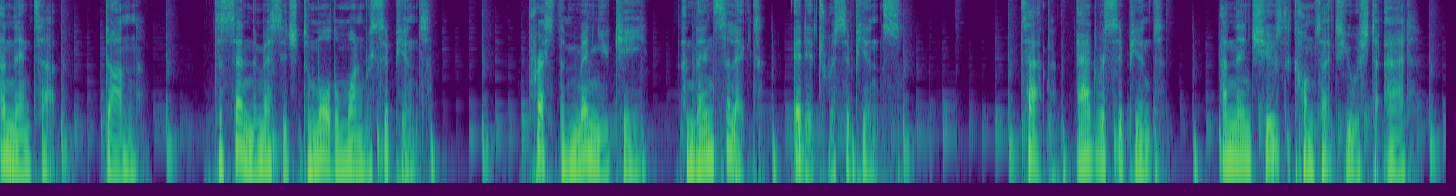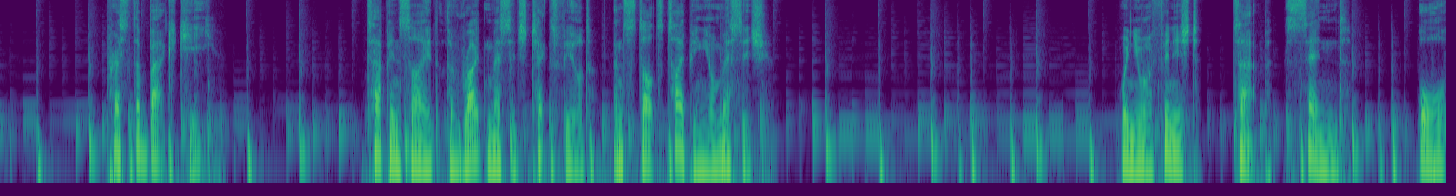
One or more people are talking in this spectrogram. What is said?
and then tap Done. To send the message to more than one recipient, press the menu key and then select Edit Recipients. Tap Add Recipient and then choose the contact you wish to add. Press the back key. Tap inside the Write Message text field and start typing your message. When you are finished, tap Send or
